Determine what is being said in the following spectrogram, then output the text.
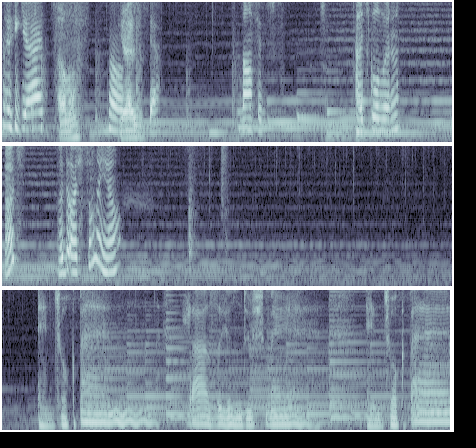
hadi gel. Tamam. Tamam, Geldim. Gel. Dans edeceğiz. Aç kollarını. Aç. Hadi açsana ya. En çok ben razıyım düşmeye En çok ben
